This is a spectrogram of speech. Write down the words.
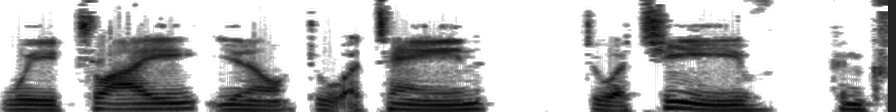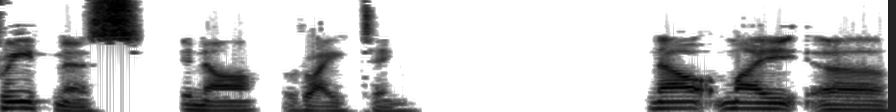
we try, you know, to attain, to achieve concreteness in our writing. Now, my uh,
